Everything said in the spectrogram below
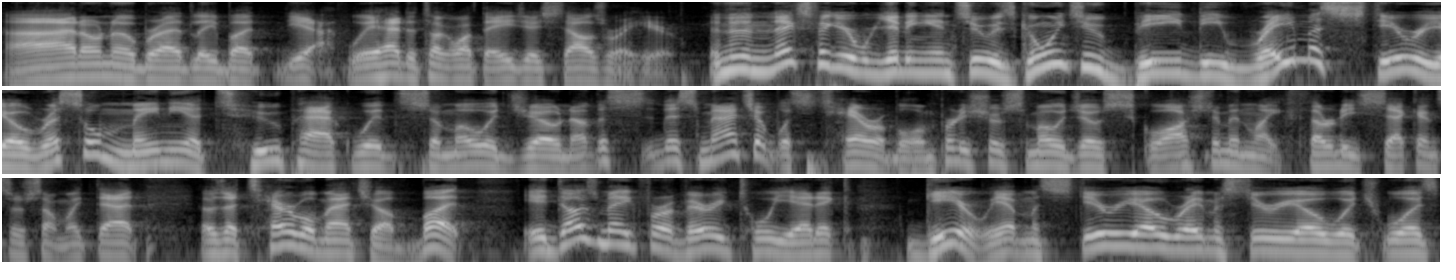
I don't know, Bradley, but yeah, we had to talk about the AJ Styles right here. And then the next figure we're getting into is going to be the Rey Mysterio WrestleMania 2 pack with Samoa Joe. Now, this this matchup was terrible. I'm pretty sure Samoa Joe squashed him in like 30 seconds or something like that. It was a terrible matchup, but it does make for a very toyetic gear. We have Mysterio, Rey Mysterio, which was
